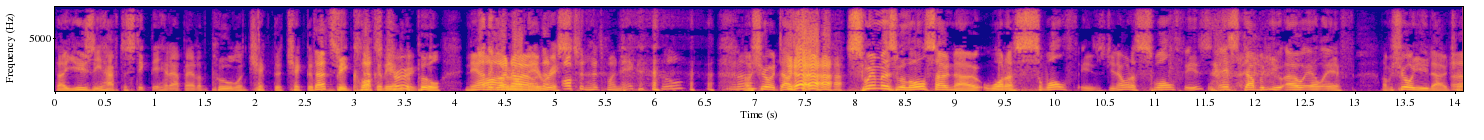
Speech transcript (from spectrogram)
they usually have to stick their head up out of the pool and check the check the That's- big clock at the end of the pool. Now they've Oh, got it on their that wrist. Often hurts my neck. little, you know? I'm sure it does. But Swimmers will also know what a swolf is. Do you know what a swolf is? S W O L F. I'm sure you know, Trevor.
